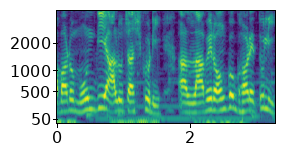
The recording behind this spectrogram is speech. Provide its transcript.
আবারও মন দিয়ে আলু চাষ করি আর লাভের অঙ্ক ঘরে তুলি।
